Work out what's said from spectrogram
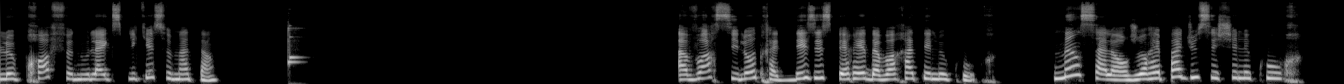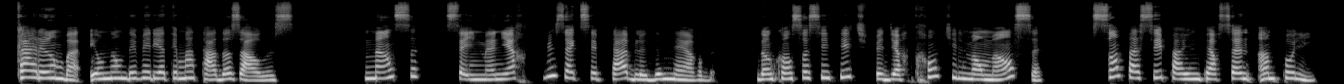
Le prof nous l'a expliqué ce matin. À voir si l'autre est désespéré d'avoir raté le cours. Mince alors, j'aurais pas dû sécher les cours. Caramba, eu não deveria ter matado as aulas. Mince, c'est une manière plus acceptable de merde. Donc en société, tu peux dire tranquillement mince sans passer par une personne impolie.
